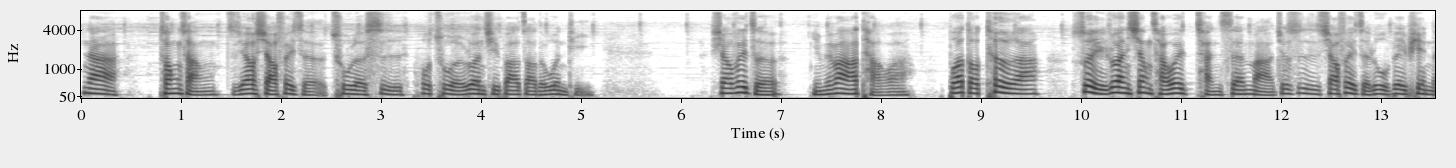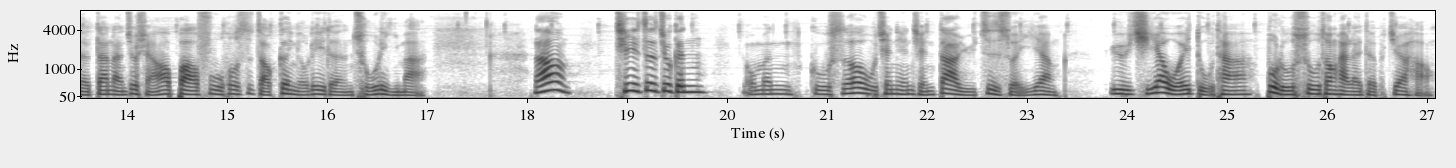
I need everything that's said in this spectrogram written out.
那通常只要消费者出了事或出了乱七八糟的问题，消费者也没办法讨啊，不要多特啊。所以乱象才会产生嘛，就是消费者如果被骗了，当然就想要报复，或是找更有利的人处理嘛。然后，其实这就跟我们古时候五千年前大禹治水一样，与其要围堵它，不如疏通还来得比较好。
